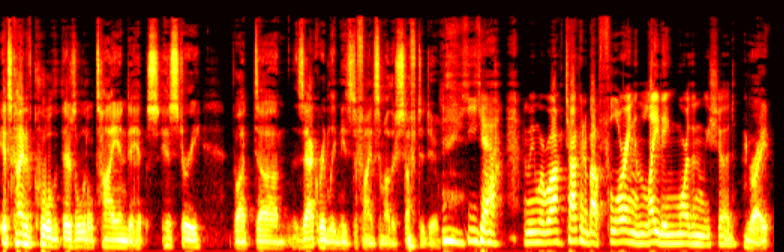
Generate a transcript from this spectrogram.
it's kind of cool that there's a little tie into his history, but um, Zach Riddley needs to find some other stuff to do, yeah. I mean, we're walk- talking about flooring and lighting more than we should. right?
